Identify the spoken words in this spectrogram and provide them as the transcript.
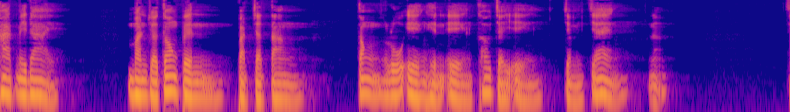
คาดไม่ได้ มันจะต้องเป็นปัจจตัง ต้องรู้เองเห็นเองเข้าใจเองแจ่มแจ้งนะจ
